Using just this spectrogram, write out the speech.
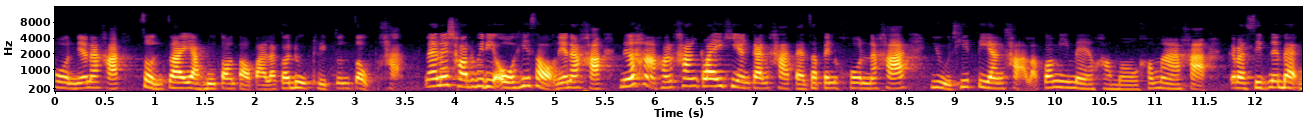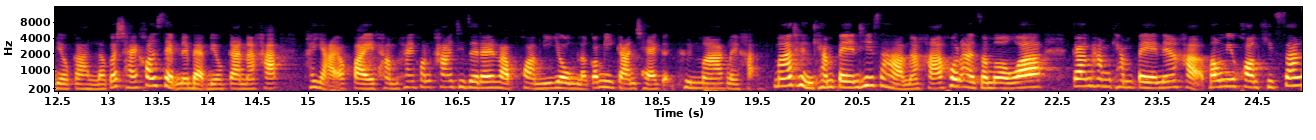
คนเนี่ยนะคะ สนใจอยากดูตอนต่อไป แล้วก็ดูคลิปจนจบค่ะและในช็อตวิดีโอที่สองเนี่ยนะคะ เนื้อหาค่อนข้างใกล้เคียงกันค่ะ แต่จะเป็นคนนะคะ อยู่ที่เตียงค่ะ แล้วก็มีแมวค่ะมองเข้ามาค่ะ กระซิบในแบบเดียวกัน แล้วก็ใช้คอนเซปต์ในแบบเดียวกันนะคะ ขยายออกไปทำให้ค่อนข้างที่จะได้รับความนิยม แล้วก็มีการแชร์เกิดขึ้นมากเลยค่ะ มาถึงแคมเปญที่ 3 นะคะ คนอาจจะมองว่าการทำแคมเปญเนี่ยค่ะ ต้องมีความคิดสร้าง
